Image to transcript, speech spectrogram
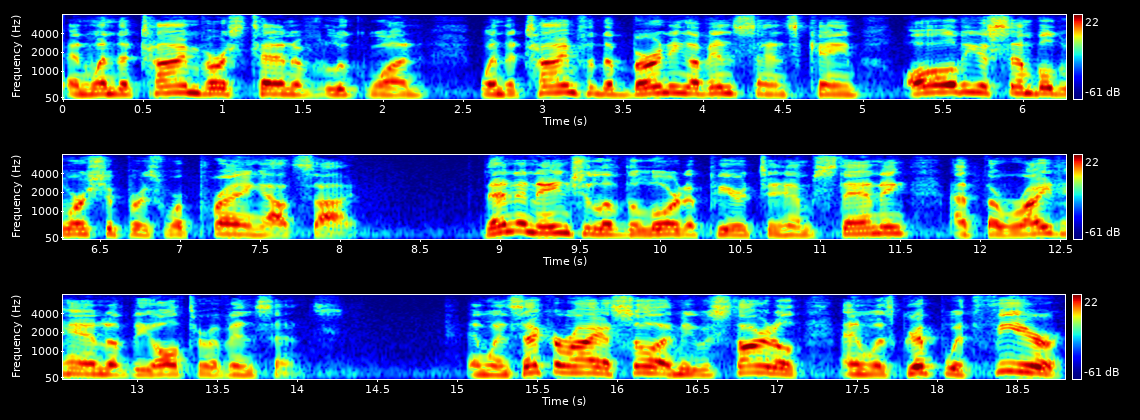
and when the time, verse 10 of Luke 1, when the time for the burning of incense came, all the assembled worshippers were praying outside. Then an angel of the Lord appeared to him, standing at the right hand of the altar of incense. And when Zechariah saw him, he was startled and was gripped with fear.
